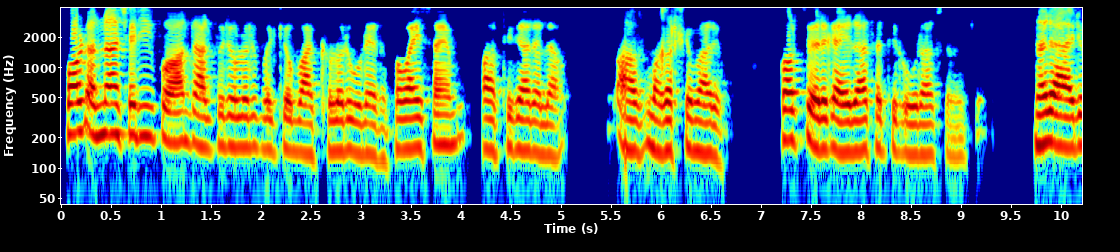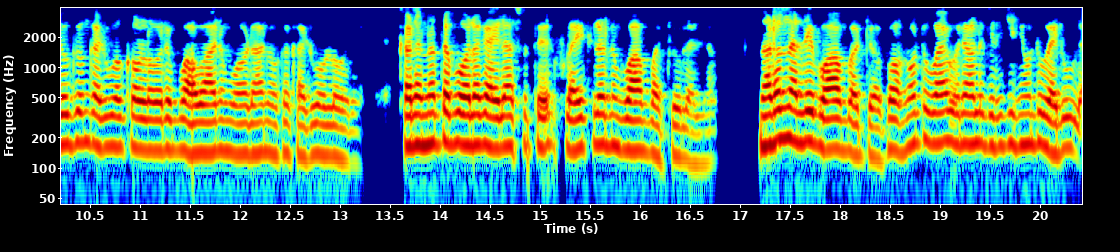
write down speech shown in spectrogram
അപ്പോൾ എന്നാൽ ശരി പോകാൻ താല്പര്യമുള്ളവർ പോയിക്കോ ബാക്കിയുള്ളവർ കൂടെയാണ്. ഇപ്പോൾ വയസ്സായ പാർട്ടിക്കാരല്ല ആ മഹർഷിമാരും കുറച്ച് പേര് കൈലാസത്തിൽ കൂടാൻ ശ്രമിച്ചു. നല്ല ആരോഗ്യവും കഴിവൊക്കെ ഉള്ളവരും പോവാനും ഓടാനും ഒക്കെ കഴിവുള്ളവർ കാരണം ഇന്നത്തെ പോലെ കൈലാസത്ത് ഫ്ലൈറ്റിലൊന്നും പോകാൻ പറ്റൂലല്ലോ. നടന്നല്ലേ പോകാൻ പറ്റും. അപ്പോൾ അങ്ങോട്ട് പോയാൽ ഒരാൾ തിരിച്ചിങ്ങോട്ട് വരൂല.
